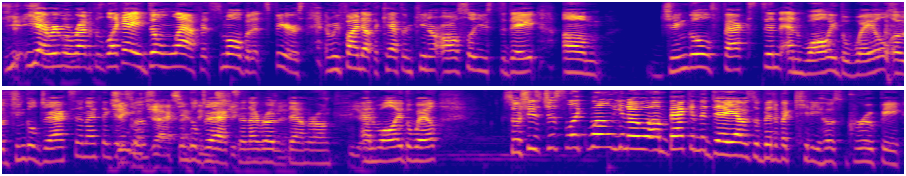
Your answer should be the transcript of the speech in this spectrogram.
kids Yeah, Rainbow Randolph is like, "Hey, don't laugh. It's small, but it's fierce." And we find out that Catherine Keener also used to date um, Jingle Faxton and Wally the Whale. Oh, Jingle Jackson, I think it Jingle was. Jackson, I Jingle it's Jackson. I Jingle wrote it down wrong. Yeah. And Wally the Whale. So she's just like, well, you know, um, back in the day, I was a bit of a kitty host groupie.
